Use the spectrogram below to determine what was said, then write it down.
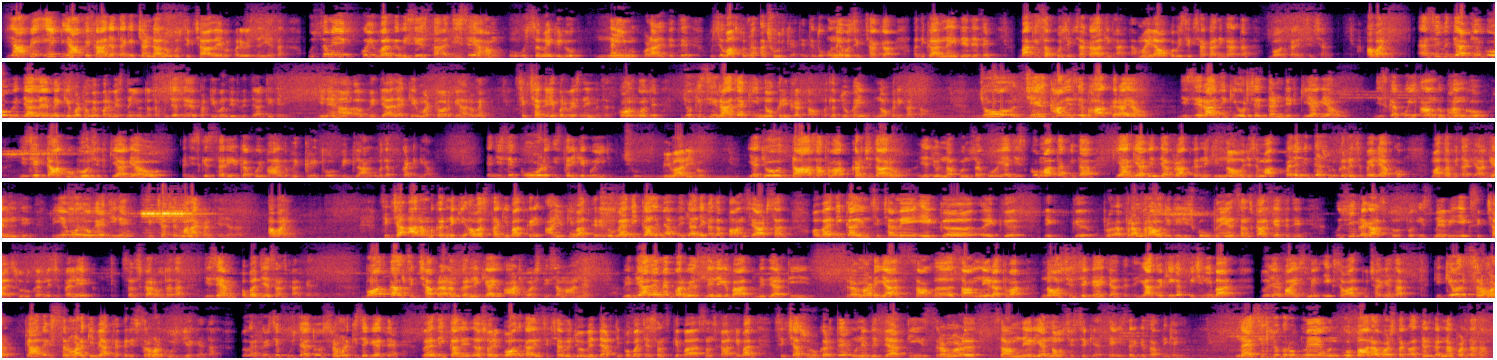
यहाँ पे एक यहाँ पे कहा जाता है कि चंडालों को शिक्षालय में प्रवेश नहीं किया था। उस समय एक कोई वर्ग विशेष था जिसे हम उस समय के लोग नहीं पढ़ा देते, उसे वास्तव में अछूत कहते थे। तो उन्हें वो शिक्षा का अधिकार नहीं देते थे। बाकी सबको शिक्षा का अधिकार था। महिलाओं को भी शिक्षा का अधिकार था बौद्धकालीन शिक्षा। अब आइए। ऐसे विद्यार्थियों को विद्यालय में के मठों में प्रवेश नहीं होता था। कुछ ऐसे प्रतिबंधित विद्यार्थी थे जिन्हें हाँ विद्यालय के मठों और बिहारों में शिक्षा के लिए प्रवेश नहीं मिलता कौन कौन से? जो किसी राजा की नौकरी करता हो मतलब जो कहीं नौकरी करता हो। जो जेल खाने से भाग कर आया हो जिसे राज्य की ओर से दंडित किया गया हो, जिसका कोई अंग भंग हो, जिसे डाकू घोषित किया गया हो, या जिसके शरीर का कोई भाग विकृत हो, विकलांग मतलब कट गया हो, या जिसे कोड़ इस तरीके कोई बीमारी हो, या जो दास अथवा कर्जदार हो, या जो नपुंसक हो, या जिसको माता पिता की आज्ञा विद्या प्राप्त करने की ना हो, जैसे पहले विद्या शुरू करने से पहले आपको माता पिता की आज्ञा लेनी थी तो ये वो लोग हैं जिन्हें शिक्षा से मना कर दिया जा रहा है। अब आइए। शिक्षा आरंभ करने की अवस्था की बात करें, आयु की बात करें तो वैदिक काल में आपने क्या देखा था? पाँच से आठ साल। और वैदिक कालीन शिक्षा में एक एक एक परंपरा होती थी जिसको उपनयन संस्कार कहते थे। उसी प्रकार से दोस्तों, इसमें भी एक शिक्षा शुरू करने से पहले एक संस्कार होता था, जिसे हम पबज्य संस्कार कहते हैं। बौद्ध काल शिक्षा प्रारंभ करने की आयु आठ वर्ष की समान है। विद्यालय में प्रवेश लेने के बाद विद्यार्थी श्रमण या साम, सामनेर अथवा नौ शिष्य कहे जाते थे। याद रखिएगा पिछली बार 2022 में एक सवाल पूछा गया था कि केवल श्रमण क्या था कि श्रमण की व्याख्या करी श्रमण पूछ दिया गया था। तो अगर फिर से पूछता है तो श्रमण किसे कहते हैं? वैदिक कालीन सॉरी बौद्ध कालीन शिक्षा में जो विद्यार्थी बच्चे के बाद संस्कार के बाद शिक्षा शुरू करते हैं उन्हें विद्यार्थी श्रमण सामनेर या नौ शिष्य कहते हैं। इस तरीके से आप दिखेंगे। नए शिष्यों के रूप में उनको 12 वर्ष तक अध्ययन करना पड़ता था।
